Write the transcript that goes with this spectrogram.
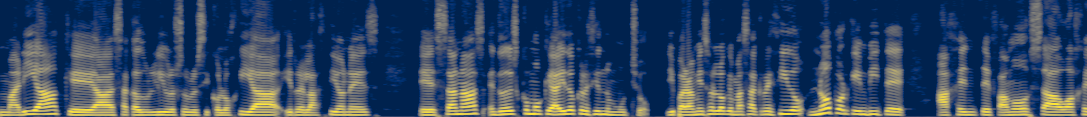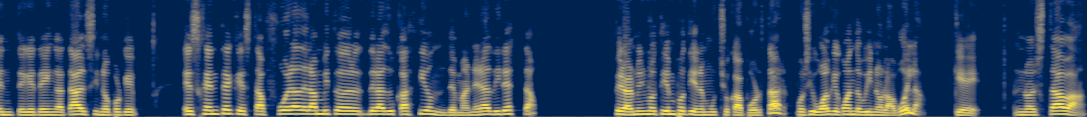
María, que ha sacado un libro sobre psicología y relaciones eh, sanas. Entonces, como que ha ido creciendo mucho. Y para mí eso es lo que más ha crecido, no porque invite a gente famosa o a gente que tenga tal, sino porque es gente que está fuera del ámbito de, la educación de manera directa, pero al mismo tiempo tiene mucho que aportar. Pues igual que cuando vino la abuela, que no estaba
